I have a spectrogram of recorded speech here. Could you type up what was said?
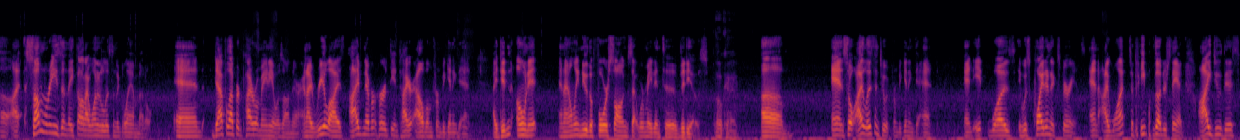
Uh, I, some reason they thought I wanted to listen to glam metal. And Def Leppard Pyromania was on there. And I realized I've never heard the entire album from beginning to end. I didn't own it, and I only knew the four songs that were made into videos. okay, Um, and so I listened to it from beginning to end, and it was it was quite an experience. And I want to people to understand, I do this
